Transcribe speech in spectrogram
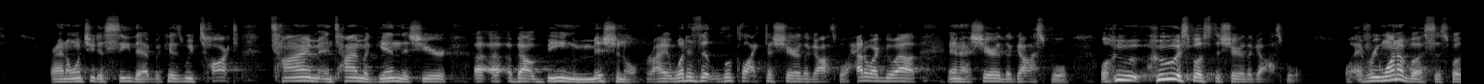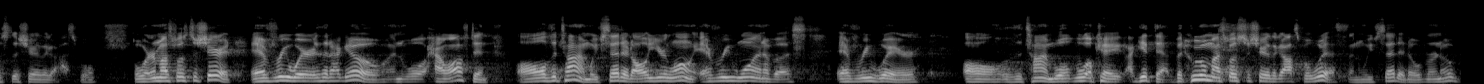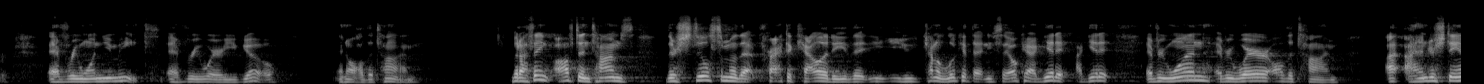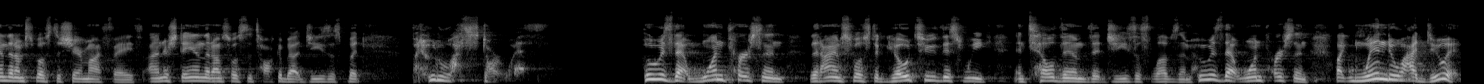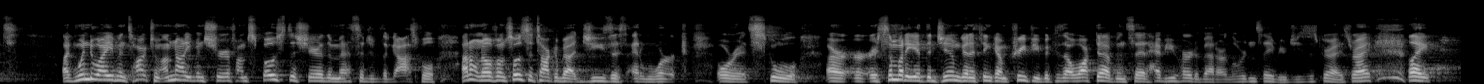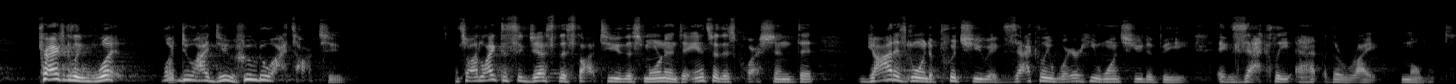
Right? I want you to see that because we've talked time and time again this year uh, uh, about being missional, right? What does it look like to share the gospel? How do I go out and I share the gospel? Well, who, who is supposed to share the gospel? Well, every one of us is supposed to share the gospel. Where am I supposed to share it? Everywhere that I go. And well, how often? All the time. We've said it all year long. Every one of us, everywhere, all the time. Well, okay, I get that. But who am I supposed to share the gospel with? And we've said it over and over. Everyone you meet, everywhere you go, and all the time. But I think oftentimes there's still some of that practicality that you, you kind of look at that and you say, okay, I get it. I get it. Everyone, everywhere, all the time. I, I understand that I'm supposed to share my faith. I understand that I'm supposed to talk about Jesus, but, but who do I start with? Who is that one person that I am supposed to go to this week and tell them that Jesus loves them? Who is that one person? Like, when do I do it? Like, when do I even talk to him? I'm not even sure if I'm supposed to share the message of the gospel. I don't know if I'm supposed to talk about Jesus at work or at school. Or, or, or somebody at the gym going to think I'm creepy because I walked up and said, Have you heard about our Lord and Savior, Jesus Christ, right? Like, practically, what, what do I do? Who do I talk to? And so I'd like to suggest this thought to you this morning to answer this question that God is going to put you exactly where He wants you to be, exactly at the right moment.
